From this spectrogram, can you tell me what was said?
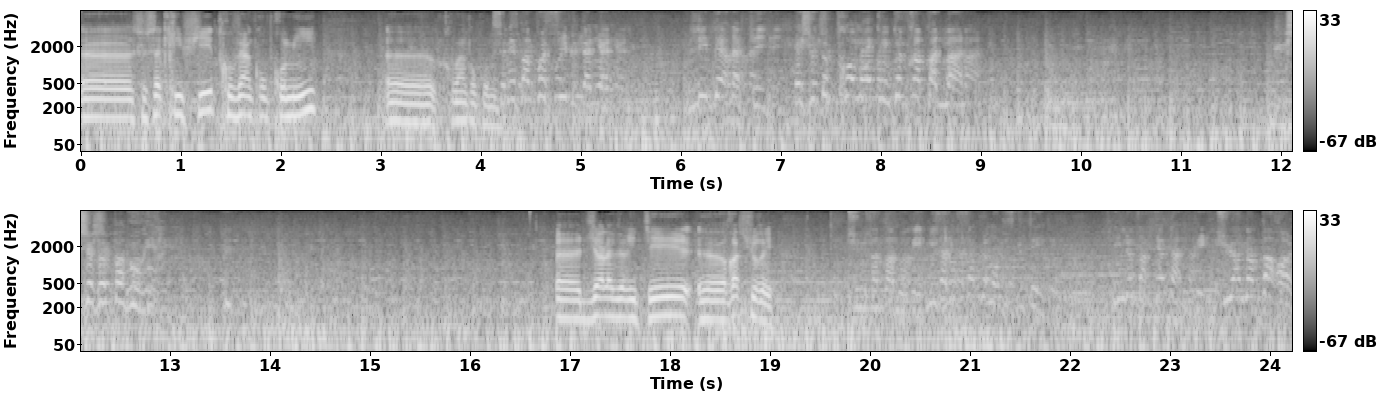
Euh, se sacrifier, trouver un compromis. Euh, trouver un compromis. Ce n'est pas possible, Daniel. Libère la fille, et je te promets qu'on ne te fera pas de mal. Je veux pas mourir. Euh, dire la vérité, euh, rassurer. Mourir, nous allons simplement discuter. Il ne va rien t'arriver, tu as ma parole.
